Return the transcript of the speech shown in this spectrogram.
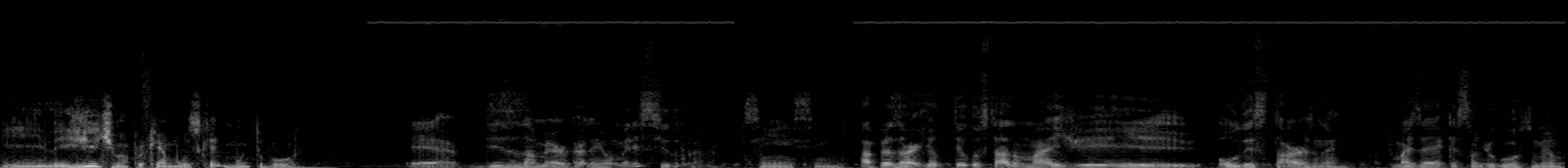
E legítima, porque a música é muito boa. É, This is America ganhou merecido, cara. Sim, sim. Apesar de eu ter gostado mais de All the Stars, né? Mas é questão de gosto mesmo.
